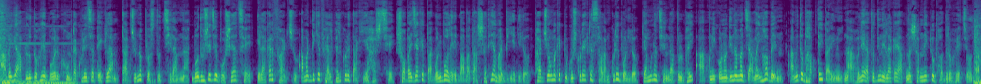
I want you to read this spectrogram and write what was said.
আবেগে আপ্লুত হয়ে বইয়ের ঘুমটা খুলে যা দেখলাম, তার জন্য প্রস্তুত ছিলাম না। বধূ যে বসে আছে, এলাকার ফারজু, আমার দিকে ফ্যালফ্যাল করে তাকিয়ে হাসছে। সবাই যাকে পাগল বলে, বাবা তার সাথে আমার বিয়ে দিল। ফারজু আমাকে টুকুস করে একটা সালাম করে বলল, কেমন আছেন রাতুল ভাই? আপনি কোনোদিন আমার জামাই হবেন? আমি তো ভাবতেই পারিনি। না হলে এতদিন এলাকায় আপনার সামনে একটু ভদ্র হয়ে চলতাম।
